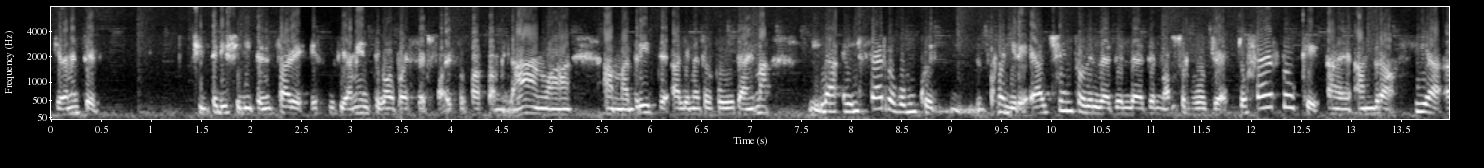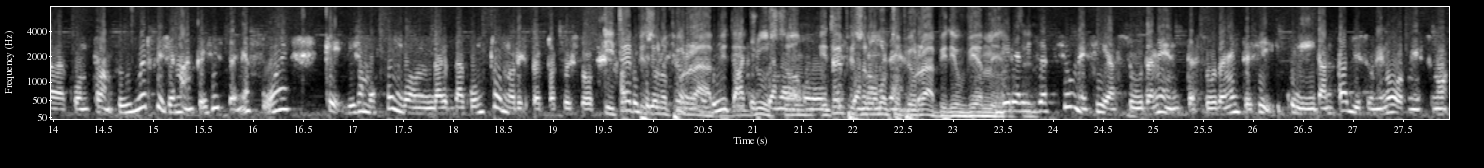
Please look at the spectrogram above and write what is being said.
chiaramente ci impedisce di pensare esclusivamente come può essere fatto a Milano, a, a Madrid, alle metropolitane, ma la, il ferro comunque dire, è al centro del, del, del, nostro progetto, ferro che eh, andrà sia eh, con tram su superficie ma anche i sistemi a fune che diciamo, fungono da, da, contorno rispetto a questo. I tempi sono più rapidi, giusto? Stiamo, I tempi sono molto più rapidi ovviamente. Di realizzazione sì, assolutamente, assolutamente sì, quindi i vantaggi sono enormi, sono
